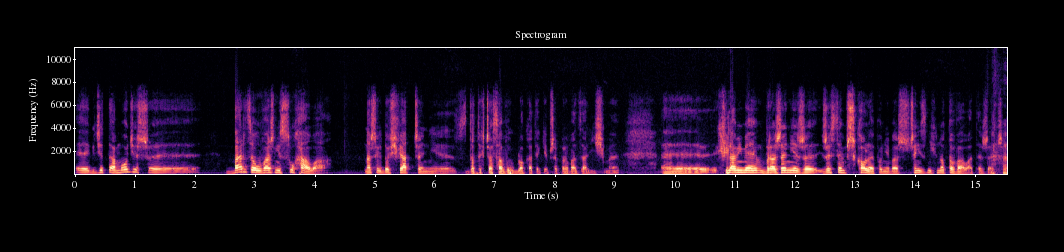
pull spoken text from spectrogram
e, gdzie ta młodzież bardzo uważnie słuchała naszych doświadczeń z dotychczasowych blokad, jakie przeprowadzaliśmy. E, chwilami miałem wrażenie, że, że jestem w szkole, ponieważ część z nich notowała te rzeczy.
